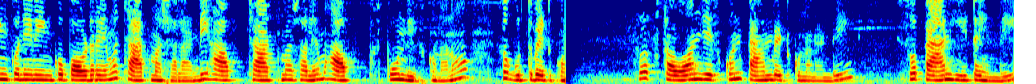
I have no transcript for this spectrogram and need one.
ఇంకో నేను ఇంకో పౌడర్ ఏమో చాట్ మసాలా అండి. హాఫ్ చాట్ మసాలా ఏమో హాఫ్ స్పూన్ తీసుకున్నాను. సో గుర్తుపెట్టుకో సో స్టవ్ ఆన్ చేసుకొని ప్యాన్ పెట్టుకున్నానండి. సో ప్యాన్ హీట్ అయింది.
